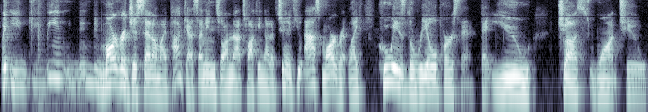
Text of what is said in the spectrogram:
But you, you- Margaret just said on my podcast. I mean, so I'm not talking out of tune. If you ask Margaret, like, who is the real person that you just want to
